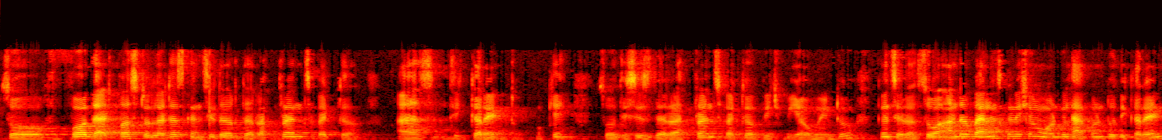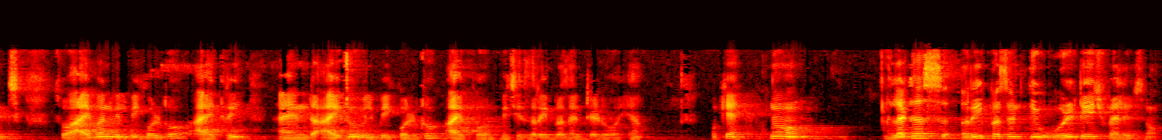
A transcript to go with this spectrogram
So for that first let us consider the reference vector as the current. Okay. So this is the reference vector which we are going to consider. So under balance condition what will happen to the currents so i1 will be equal to i3 and i2 will be equal to i4 which is represented over here. Okay. Now let us represent the voltage values now.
